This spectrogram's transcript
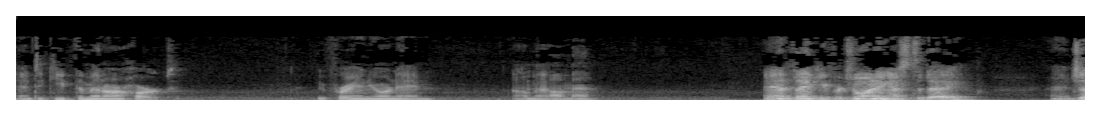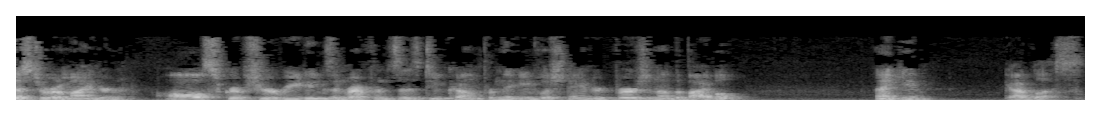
and to keep them in our heart. We pray in your name. Amen. Amen. And thank you for joining us today. And just a reminder, all scripture readings and references do come from the English Standard Version of the Bible. Thank you. God bless.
